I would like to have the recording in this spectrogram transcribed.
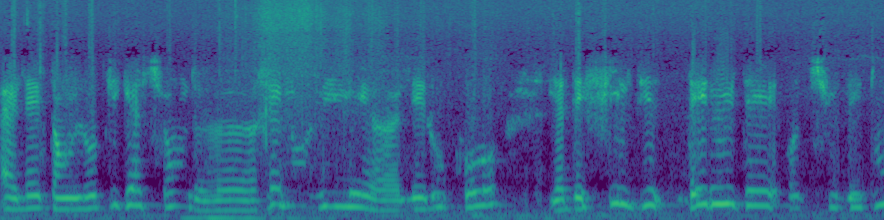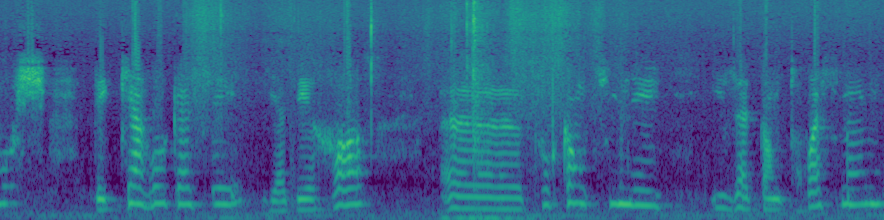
elle est dans l'obligation de rénover euh, les locaux. Il y a des fils dénudés au-dessus des douches des carreaux cassés, il y a des rats. Euh, pour cantiner, ils attendent trois semaines.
